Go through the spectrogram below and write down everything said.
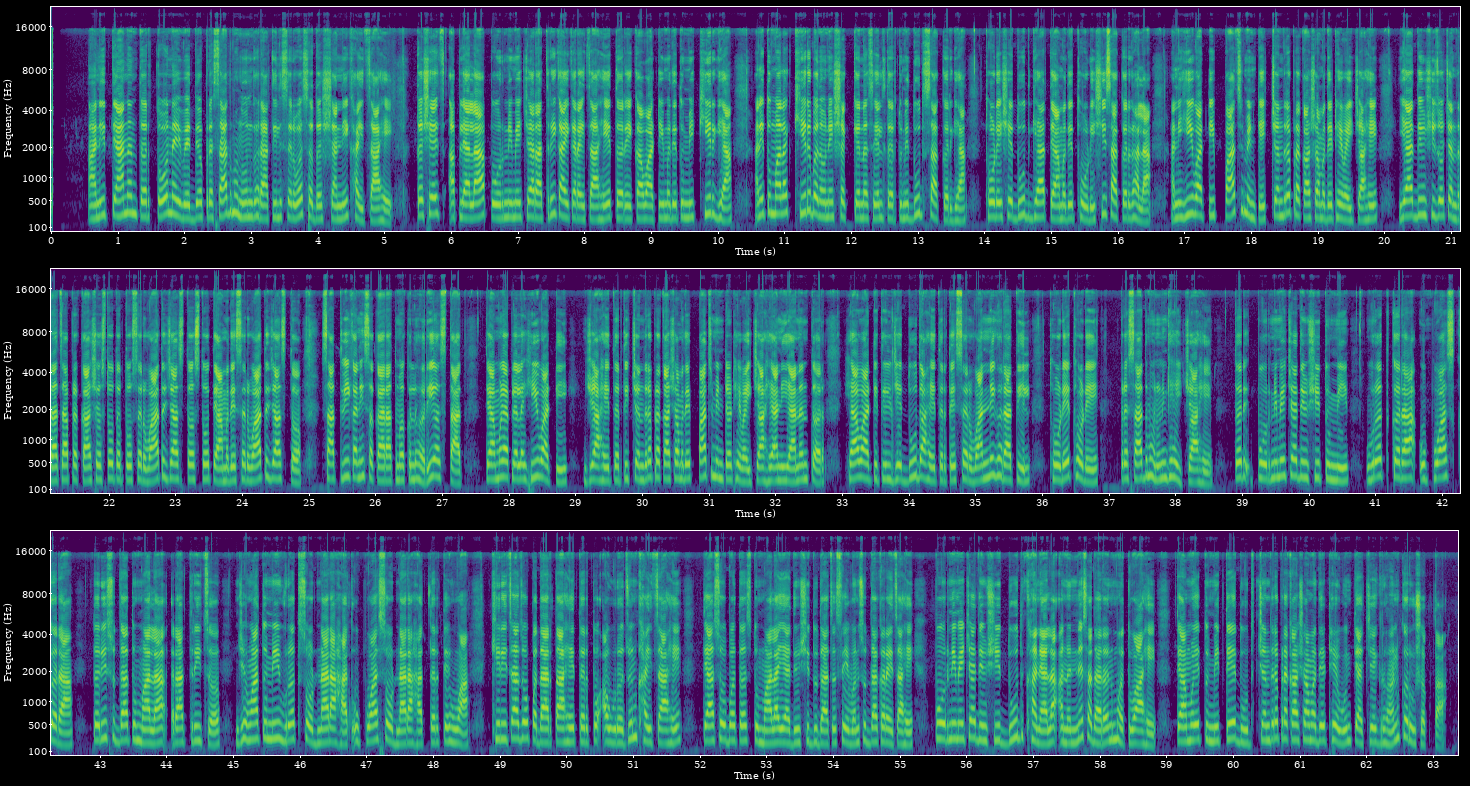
आणि त्यानंतर तो नैवेद्य प्रसाद म्हणून घरातील सर्व सदस्यांनी खायचा आहे. तसेच आपल्याला पौर्णिमेच्या रात्री काय करायचं आहे तर एका वाटीमध्ये तुम्ही खीर घ्या. आणि तुम्हाला खीर बनवणे शक्य नसेल तर तुम्ही दूध साखर घ्या. थोडेसे दूध घ्या त्यामध्ये थोडीशी साखर घाला. आणि ही वाटी पाच मिनिटे चंद्रप्रकाशामध्ये ठेवायची आहे. या दिवशी जो चंद्राचा प्रकाश असतो तर तो सर्वात जास्त असतो. त्यामध्ये सर्वात जास्त सात्विक आणि सकारात्मक लहरी असतात. त्यामुळे आपल्याला ही वाटी जी आहे तर ती चंद्रप्रकाशामध्ये पाच मिनटं ठेवायची आहे आणि यानंतर ह्या वाटीतील जे दूध आहे तर ते सर्वांनी घरातील थोडे थोडे प्रसाद म्हणून घ्यायचे आहे. तर पौर्णिमेच्या दिवशी तुम्ही व्रत करा उपवास करा तरीसुद्धा तुम्हाला रात्रीचं जेव्हा तुम्ही व्रत सोडणार आहात उपवास सोडणार आहात तर तेव्हा खिरीचा जो पदार्थ आहे तर तो आवर्जून खायचा आहे. त्यासोबतच तुम्हाला या दिवशी दुधाचं सेवनसुद्धा करायचं आहे. पौर्णिमेच्या दिवशी दूध खाण्याला अनन्यसाधारण महत्त्व आहे. त्यामुळे तुम्ही ते दूध चंद्रप्रकाशामध्ये ठेवून त्याचे ग्रहण करू शकता.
